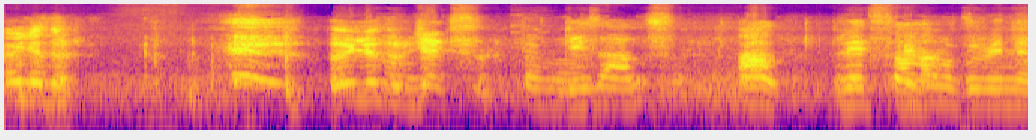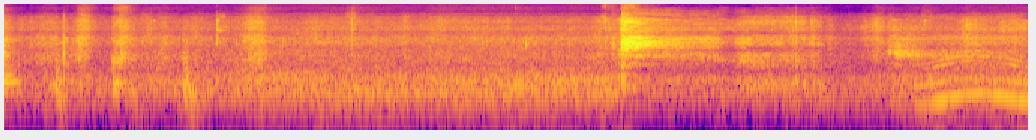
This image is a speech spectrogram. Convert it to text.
Öyle dur. Öyle duracaksın. Tamam. Cezalısın. Al red sana. Kırmızı benim. Hmm.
